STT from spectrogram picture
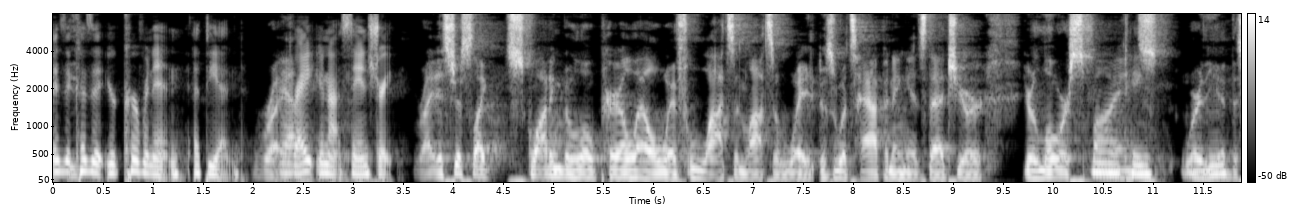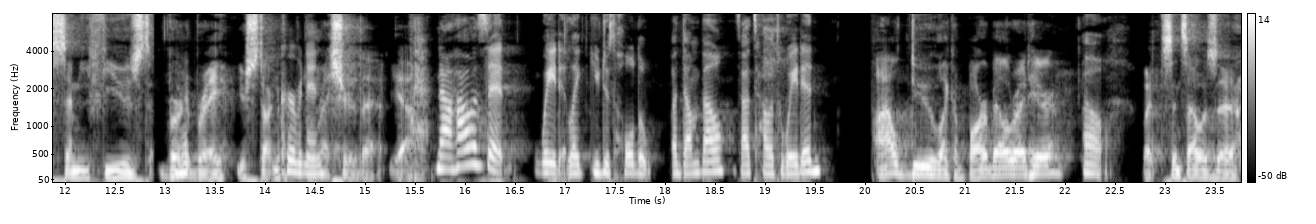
Is it because you're curving in at the end, Right. Yeah. right? You're not staying straight. Right. It's just like squatting below parallel with lots and lots of weight. Is what's happening is that your your lower spines, where you Mhm. have the semi-fused vertebrae, you're starting to Curving in. pressure that. Yeah. now, how is it weighted? Like you just hold a, a dumbbell? That's how it's weighted? I'll do like a barbell right here, Oh. but since I was a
